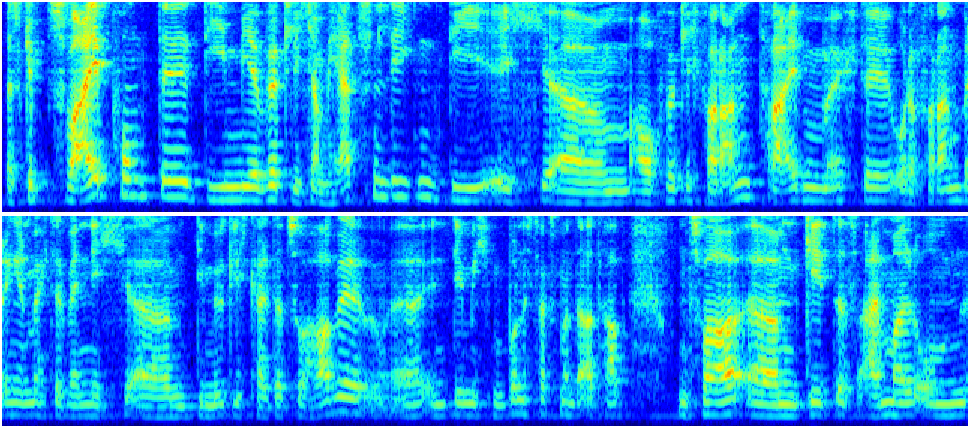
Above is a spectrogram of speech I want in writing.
Es gibt zwei Punkte, die mir wirklich am Herzen liegen, die ich ähm, auch wirklich vorantreiben möchte oder voranbringen möchte, wenn ich ähm, die Möglichkeit dazu habe, äh, indem ich ein Bundestagsmandat habe. Und zwar ähm, geht es einmal um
